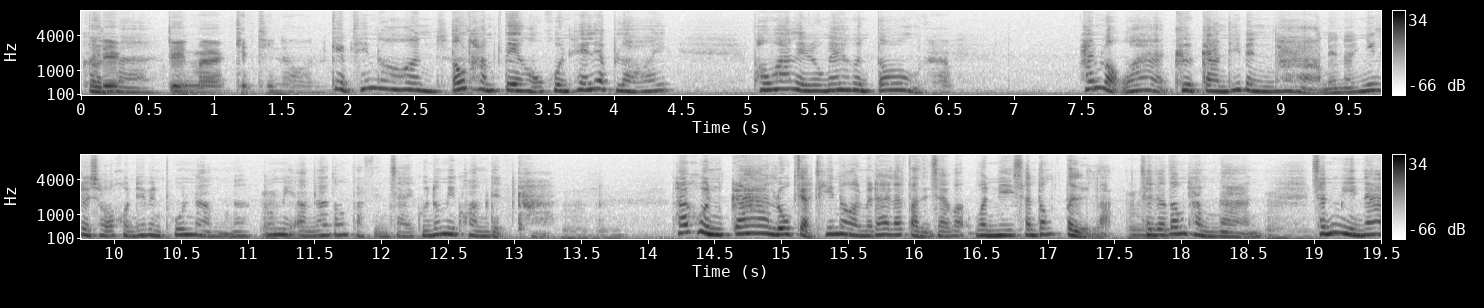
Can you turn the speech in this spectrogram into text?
เขาเรียกตื่นมาตื่นมาเก็บที่นอน เก็บที่นอนต้องทำเตียงของคุณให้เรียบร้อย เพราะว่าอะไรรู้ไหมคุณโต้งครับท่านบอกว่าคือการที่เป็นทหารเนี่ยนะยิ่งโดยเฉพาะคนที่เป็นผู้นำนะต้องมีอำนาจต้องตัดสินใจ คุณต้องมีความเด็ดขาดอืม ถ้าคุณกล้าลุกจากที่นอนมาได้แล้วตัดสินใจว่าวันนี้ฉันต้องตื่นละอืมฉันจะต้องทำงานอืมฉันมีหน้า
